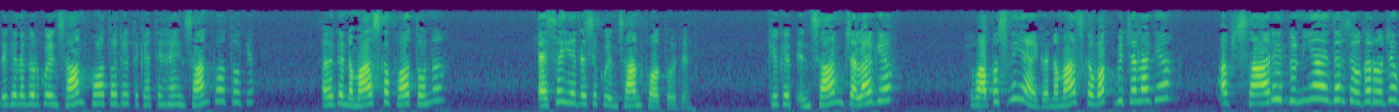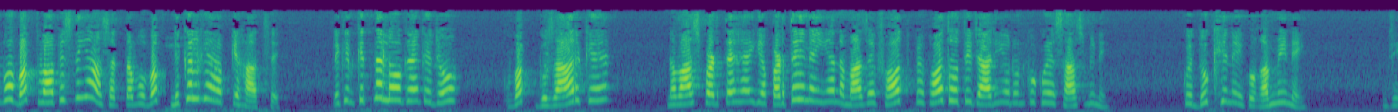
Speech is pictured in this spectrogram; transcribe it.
لیکن اگر کوئی انسان فوت ہو جائے تو کہتے ہیں ہاں، انسان فوت ہو گیا۔ اگر نماز کا فوت ہونا ایسا ہی ہے جیسے کوئی انسان فوت ہو جائے۔ کیونکہ انسان چلا گیا تو واپس نہیں آئے گا۔ نماز کا وقت بھی چلا گیا۔ اب ساری دنیا ادھر سے ادھر ہو جائے، وہ وقت واپس نہیں آ سکتا۔ وہ وقت نکل گیا آپ کے ہاتھ سے۔ لیکن کتنے لوگ ہیں کہ جو وقت گزار کے نماز پڑھتے ہیں یا پڑھتے ہی نہیں ہے نمازیں فوت پہ فوت ہوتی جا رہی ہیں اور ان کو کوئی احساس بھی نہیں۔ کوئی دکھ ہی نہیں کوئی غم ہی نہیں۔ جی۔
